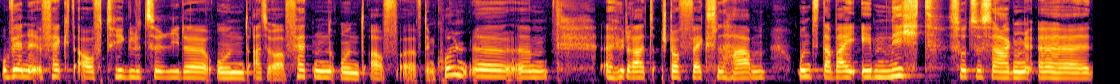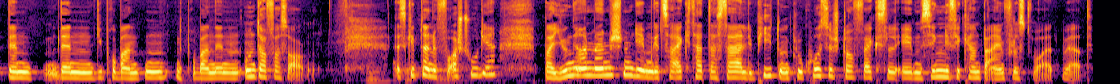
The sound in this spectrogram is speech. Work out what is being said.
ob wir einen Effekt auf Triglyceride und also auf Fetten und auf, auf den Kohlenhydratstoffwechsel haben und dabei eben nicht sozusagen äh, den, den, die Probanden, die Probandinnen unterversorgen. Es gibt eine Vorstudie bei jüngeren Menschen, die eben gezeigt hat, dass da Lipid- und Glukosestoffwechsel eben signifikant beeinflusst wird.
